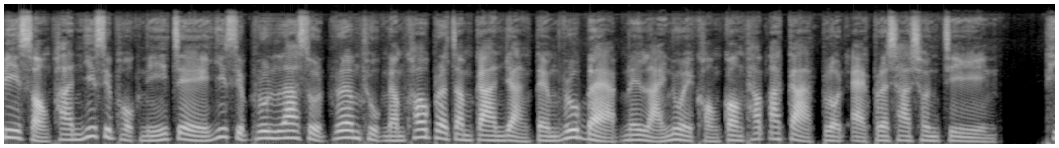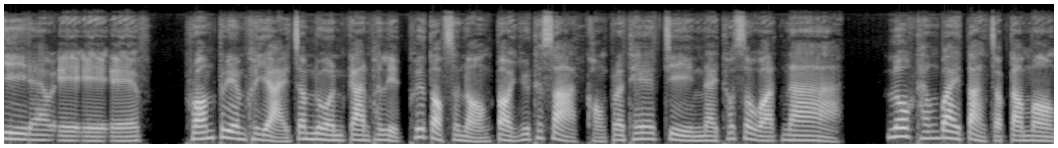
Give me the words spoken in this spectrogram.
ปี 2026 นี้ J20 รุ่นล่าสุดเริ่มถูกนำเข้าประจำการอย่างเต็มรูปแบบในหลายหน่วยของกองทัพอากาศปลดแอกประชาชนจีน PLAAF พร้อมเตรียมขยายจำนวนการผลิตเพื่อตอบสนองต่อยุทธศาสตร์ของประเทศจีนในทศวรรษหน้า โลกทั้งใบต่างจับตามอง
